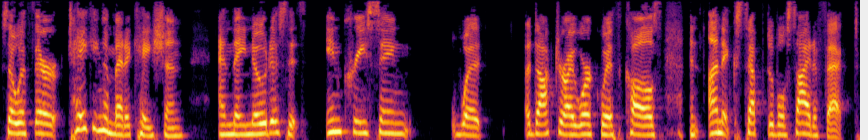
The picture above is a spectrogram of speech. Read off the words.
So if they're taking a medication and they notice it's increasing what a doctor I work with calls an unacceptable side effect,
